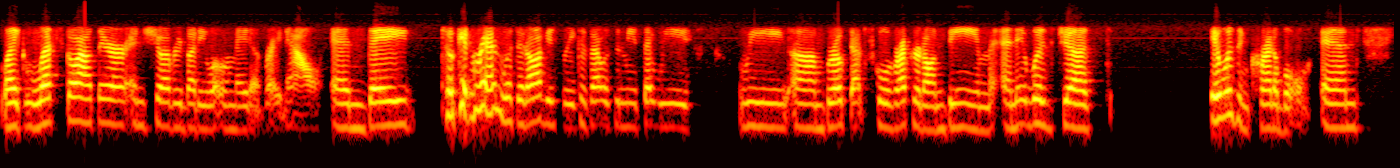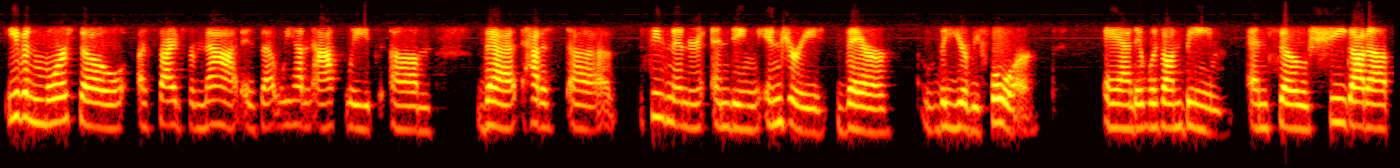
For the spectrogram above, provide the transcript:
Like, let's go out there and show everybody what we're made of right now. And they took it and ran with it, obviously, because that was the meet that we we um, broke that school record on beam, and it was just it was incredible. And even more so, aside from that, is that we had an athlete um, that had a uh, season-ending injury there the year before, and it was on beam. And so she got up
